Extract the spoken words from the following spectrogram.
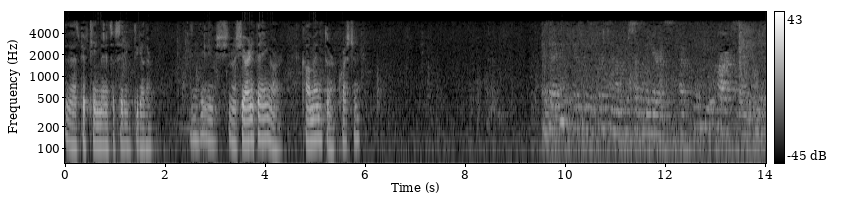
that 15 minutes of sitting together? Anything, you want to share anything or comment or question? I think this is the first time after several years of a few car accidents and just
